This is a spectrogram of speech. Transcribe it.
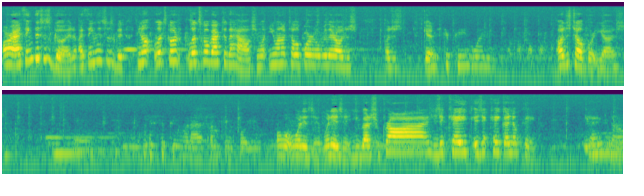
All right, I think this is good. I think this is good. You know, let's go. Let's go back to the house. You want you want to teleport over there? I'll just, I'll just get. Mr. Penguin. I'll just teleport you guys. Mr. Penguin, I have something for you. Oh, what, what is it? What is it? You got a surprise? Is it cake? Is it cake? I love cake. Cake? No.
